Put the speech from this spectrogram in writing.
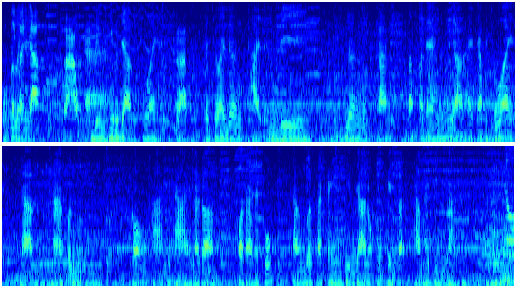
ผมก็เลยปัญญาของเราดึงพี่ปัญญาไปช่วยครับไปช่วยเรื่องถ่าย MV เรื่องการนักแสดงทุกอย่างให้แกไปช่วยครับหาคนกล้องถ่ายไปถ่าย แล้วก็พอถ่ายเสร็จปุ๊บทางบริษัทก็เห็นพี่ปัญญาลงคงเป็นก็ทำให้พี่ปัญญาเนา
